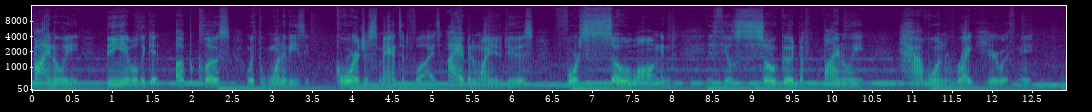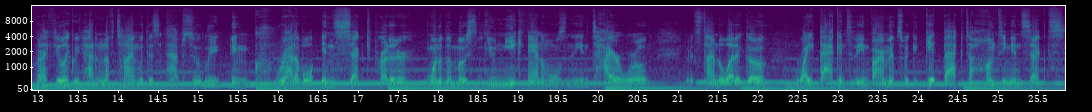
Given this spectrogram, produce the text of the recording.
finally being able to get up close with one of these gorgeous mantid flies. I have been wanting to do this for so long and it feels so good to finally have one right here with me but I feel like we've had enough time with this absolutely incredible insect predator, one of the most unique animals in the entire world, but it's time to let it go right back into the environment so I could get back to hunting insects.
